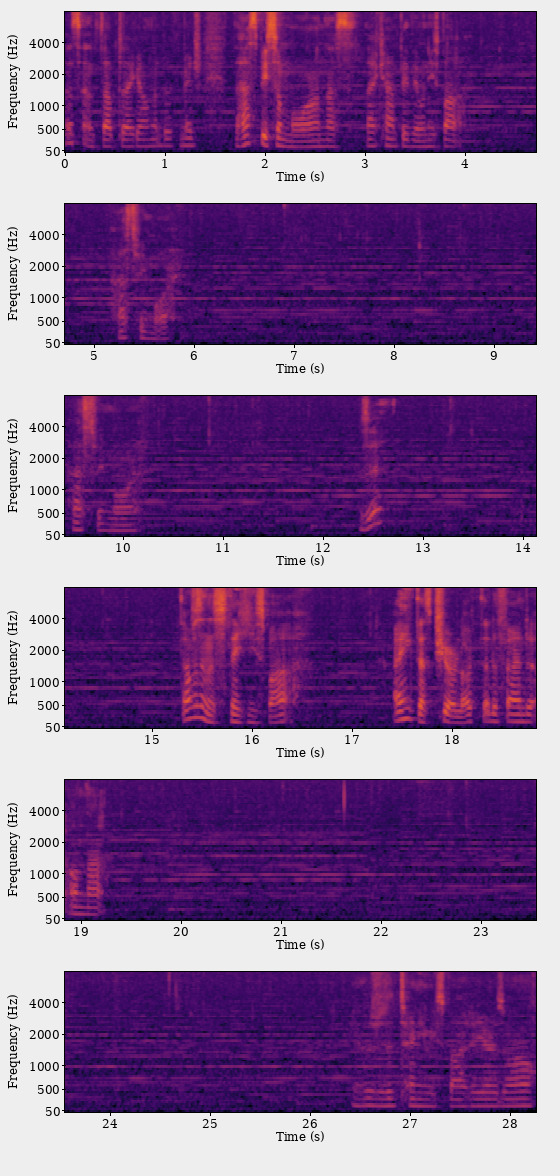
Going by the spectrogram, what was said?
That sounds tag on the image. There has to be some more on this. That can't be the only spot. Has to be more. Has to be more. Is it? That wasn't a sneaky spot. I think that's pure luck that I found it on that. There's just a tiny wee spot here as well.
